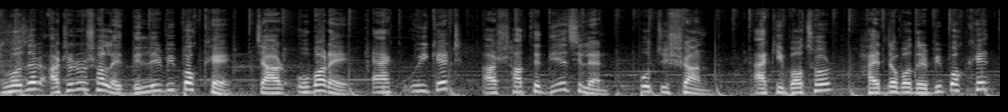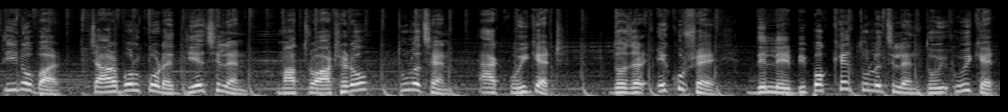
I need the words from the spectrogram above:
দু হাজার আঠেরো সালে দিল্লির বিপক্ষে চার ওভারে এক উইকেট আর সাথে দিয়েছিলেন পঁচিশ রান। একই বছর হায়দ্রাবাদের বিপক্ষে তিন ওভার চার বল করে দিয়েছিলেন মাত্র আঠেরো, তুলেছেন এক উইকেট। দু একুশে দিল্লির বিপক্ষে তুলেছিলেন দুই উইকেট।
